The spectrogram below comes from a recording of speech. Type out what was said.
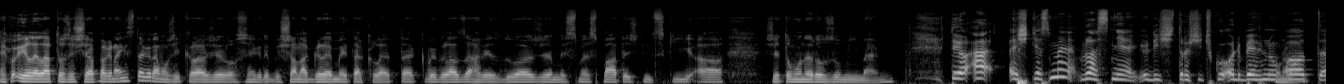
jako i Lela to řešila pak na Instagramu, říkala, že vlastně kdyby šla na Grammy takhle, tak by byla za hvězdu a že my jsme zpátečnický a že tomu nerozumíme. Ty jo, a ještě jsme vlastně, když trošičku odběhnu No. od uh,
